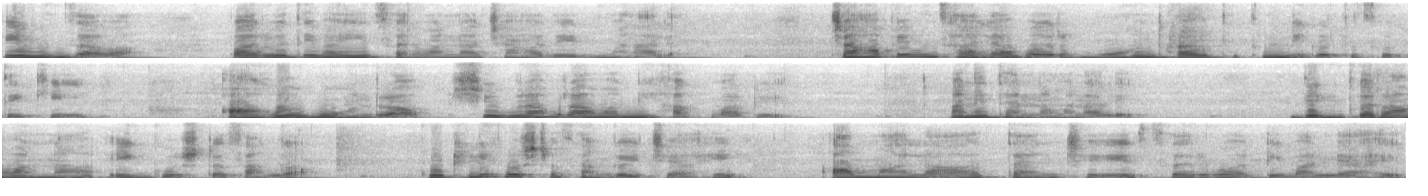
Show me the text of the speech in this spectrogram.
पिऊन जावा. पार्वतीबाई सर्वांना चहा देत म्हणाल्या. चहा पिऊन झाल्यावर मोहनराव तिथून निघतच होते की अहो मोहनराव शिवरामरावांनी हाक मारली. आणि त्यांना म्हणाले दिनकररावांना एक गोष्ट सांगा. कुठली गोष्ट सांगायची आहे? आम्हाला त्यांचे सर्व अटी मान्य आहेत.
